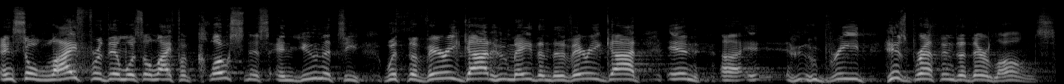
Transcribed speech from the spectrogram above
And so life for them was a life of closeness and unity with the very God who made them, the very God in, uh, who breathed his breath into their lungs.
